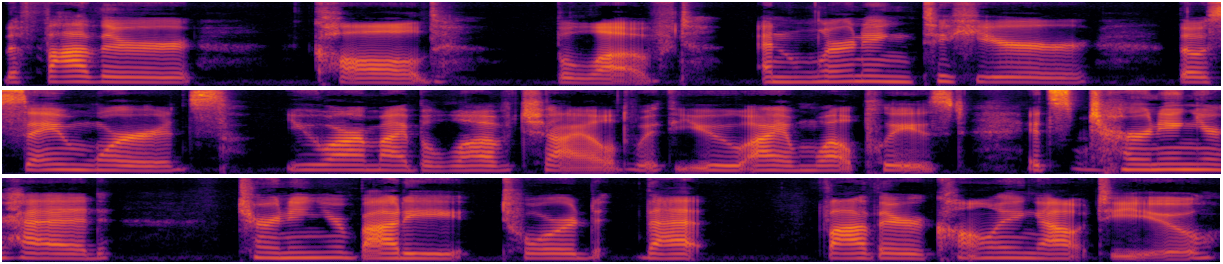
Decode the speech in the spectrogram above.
the Father called beloved and learning to hear those same words you are my beloved child. With you, I am well pleased. It's mm. turning your head, turning your body toward that Father calling out to you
